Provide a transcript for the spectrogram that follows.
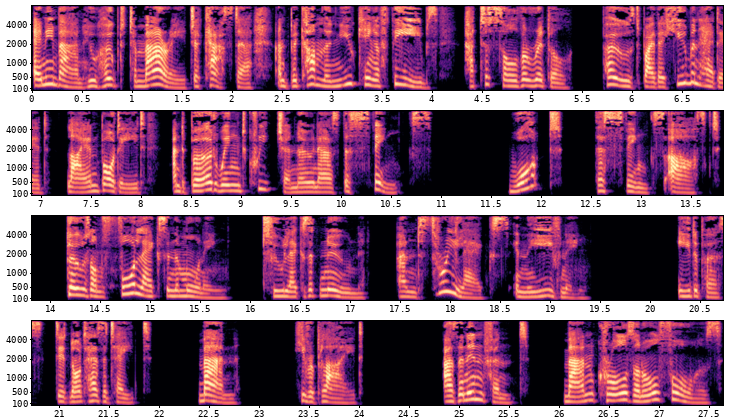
Any man who hoped to marry Jocasta and become the new king of Thebes had to solve a riddle posed by the human headed, lion bodied, and bird winged creature known as the Sphinx. What? The Sphinx asked. Goes on four legs in the morning, two legs at noon, and three legs in the evening. Oedipus did not hesitate. Man, he replied. As an infant, man crawls on all fours,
